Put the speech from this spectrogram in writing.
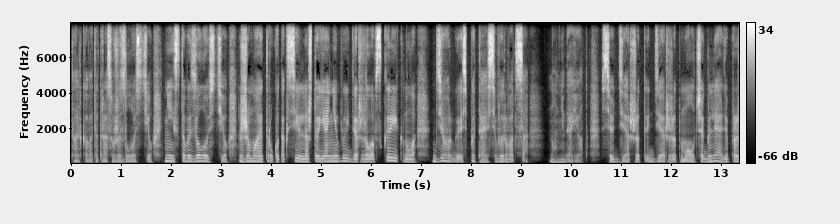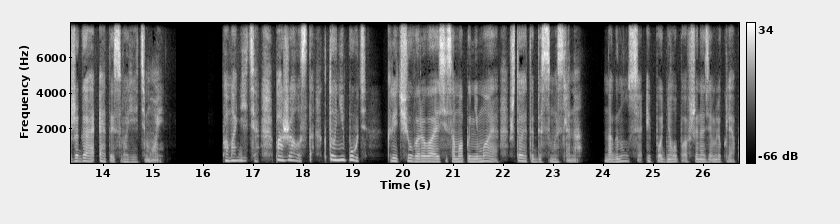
Только в этот раз уже злостью, неистовой злостью, сжимает руку так сильно, что я не выдержала, вскрикнула, дергаясь, пытаясь вырваться. Но он не дает, все держит и держит, молча глядя, прожигая этой своей тьмой. Помогите, пожалуйста, кто-нибудь, кричу, вырываясь и сама понимая, что это бессмысленно. Нагнулся и поднял упавший на землю кляп,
